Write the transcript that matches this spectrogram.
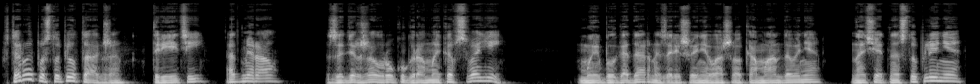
Второй поступил так же. Третий, адмирал, задержал руку Громыка в своей. Мы благодарны за решение вашего командования начать наступление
